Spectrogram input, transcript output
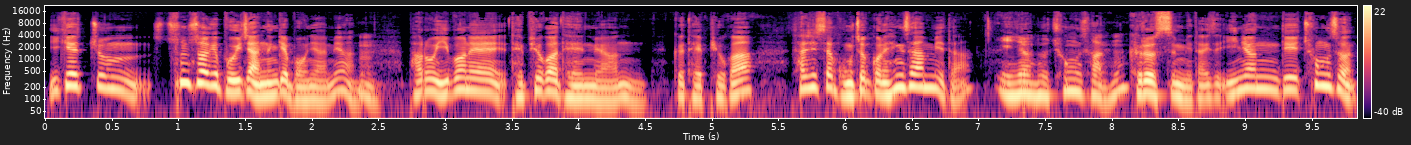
이게 좀 순수하게 보이지 않는 게 뭐냐면 음. 바로 이번에 대표가 되면 그 대표가 사실상 공천권을 행사합니다. 2년 후 총선. 그렇습니다. 그래서 2년 뒤 총선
